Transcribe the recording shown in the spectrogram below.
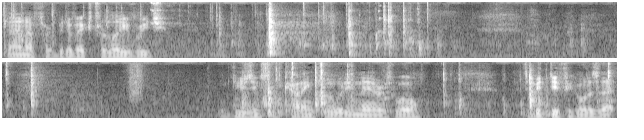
spanner for a bit of extra leverage. Using some cutting fluid in there as well. It's a bit difficult as that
